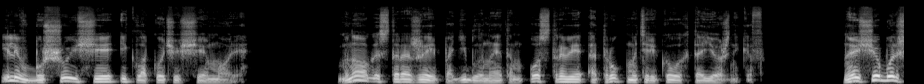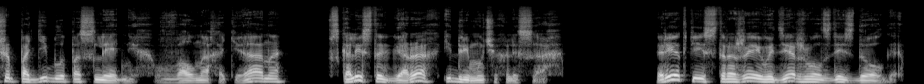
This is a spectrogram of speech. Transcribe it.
или в бушующее и клокочущее море. Много сторожей погибло на этом острове от рук материковых таежников. Но еще больше погибло последних в волнах океана, в скалистых горах и дремучих лесах. Редкий из сторожей выдерживал здесь долго.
